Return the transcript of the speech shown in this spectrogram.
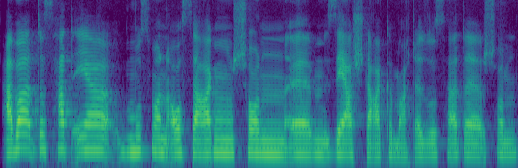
Aber das hat er, muss man auch sagen, schon ähm, sehr stark gemacht. Also das hat er schon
